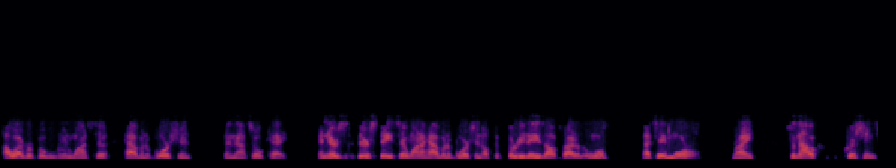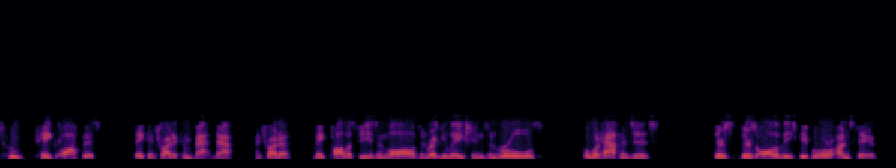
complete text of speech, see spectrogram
However, if a woman wants to have an abortion, then that's okay. And there's there's states that want to have an abortion up to 30 days outside of the womb. That's amoral, right? So now Christians who take office, they can try to combat that and try to make policies and laws and regulations and rules. But what happens is there's there's all of these people who are unsaved.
